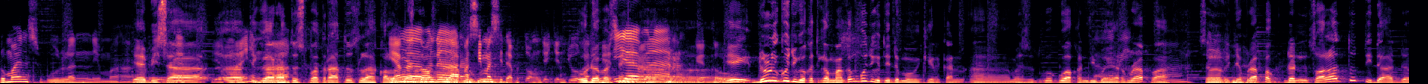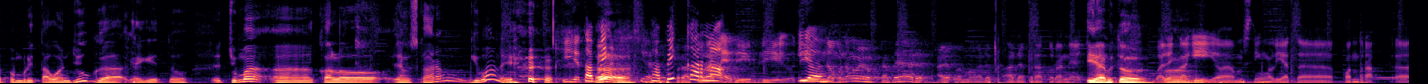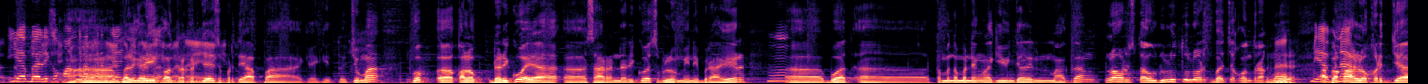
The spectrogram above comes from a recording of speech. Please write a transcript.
Lumayan sebulan lima hari. Ya bisa kan. Ya, lumayan tiga ratus empat ratus lah kalau Ya Iya, nggak tahu lah, pasti masih dapat uang jajan juga. Udah kan pasti. Iya, biasanya. benar. Gitu. Iya, dulu gue juga ketika magang gue juga tidak memikirkan eh, maksud gue gue akan dibayar berapa, salary-nya berapa dan soalnya tuh tidak ada pemberitahuan juga kayak gitu. Cuma eh, kalau yang sekarang gimana ya? Iya, Tapi- ada tapi karena- peraturannya di, di, di Iya. undang-undang memang katanya ada, ada memang ada ada peraturannya. Iya betul. Balik Eh. lagi ya, mesti ngelihat eh, kontrak. eh, Iya, balik ke kontrak kerjanya balik lagi kontrak kerjanya ya, seperti apa kayak gitu. Cuma gue kalau dari gue ya eh, saran dari gue sebelum ini berakhir Hmm. eh, buat eh, teman-teman yang lagi jalanin magang, lo harus tahu dulu tuh lo harus baca kontrak Benar. lo. Iya, apakah benar. lo kerja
